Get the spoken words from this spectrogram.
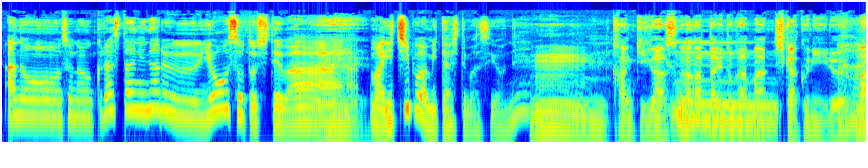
あのそのクラスターになる要素としては、ええまあ一部は満たしてますよね。うん換気が少なかったりとか、うんまあ、近くにいる、はい。ま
